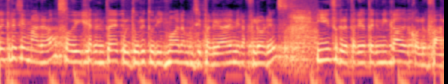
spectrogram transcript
Soy Cristian Málaga, soy gerente de Cultura y Turismo de la Municipalidad de Miraflores y secretaria técnica del Colofar.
